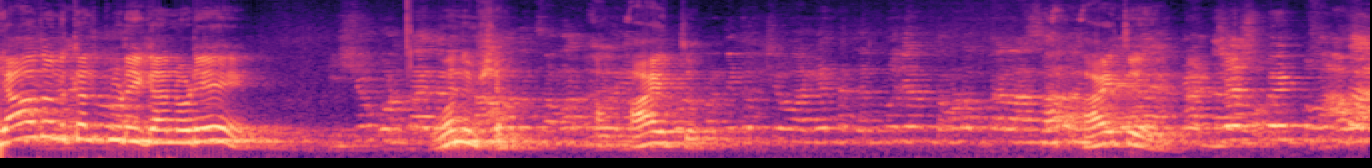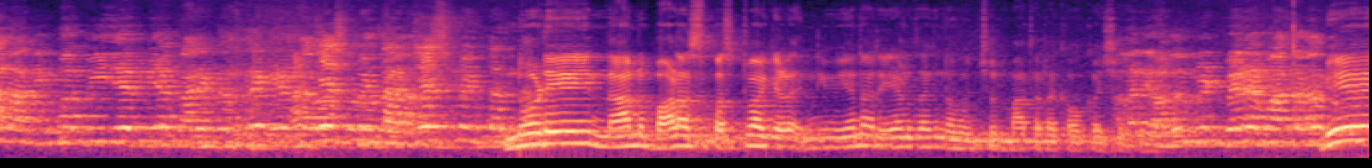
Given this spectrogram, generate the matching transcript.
ಯಾವುದನ್ನು ಕಲ್ತ್ಬಿಡಿ ಈಗ ನೋಡಿ. ಒಂದು ನಿಮಿಷ. ಆಯ್ತು. ಅಂತ ನೋಡಿ ನಾನು ಭಾಳ ಸ್ಪಷ್ಟವಾಗಿ ಹೇಳ ನೀವು ಏನಾರು ಹೇಳ್ದಾಗ ನಾವು ಒಂಚೂರು ಮಾತಾಡಕ್ಕೆ ಅವಕಾಶ ಅಲ್ಲ, ಇದೆ. ಅದನ್ನ ಬಿಟ್ಟು ಬೇರೆ ಮಾತಾಡೋದು ಬೇರೆ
